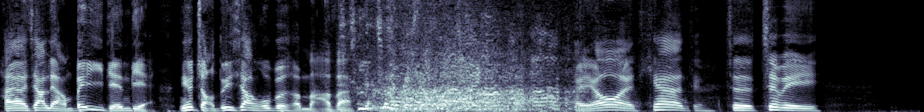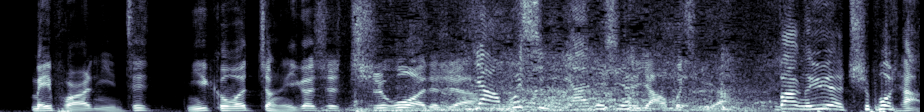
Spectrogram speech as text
还要加两杯一点点，你看找对象会不会很麻烦？哎呦我天，这这这位媒婆，你这你给我整一个是吃货，这是。养不起呀，这是。养不起啊，半个月吃破产了。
